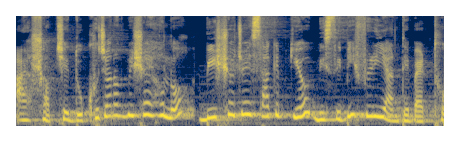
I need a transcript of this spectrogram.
আর সবচেয়ে দুঃখজনক বিষয় হলো, বিশ্বজয়ী সাকিবকেও বিসিবি ফিরিয়ে আনতে ব্যর্থ।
